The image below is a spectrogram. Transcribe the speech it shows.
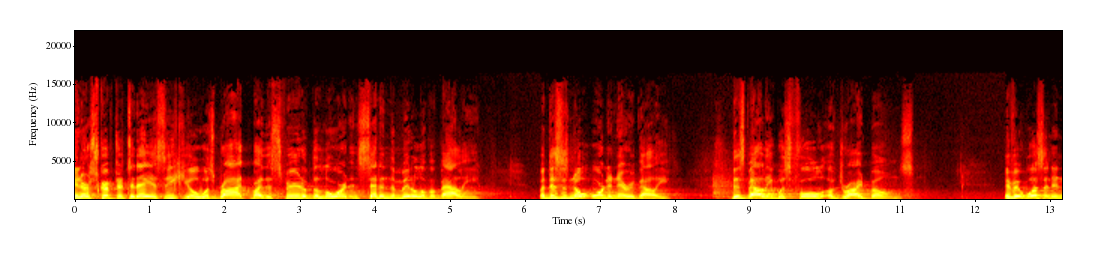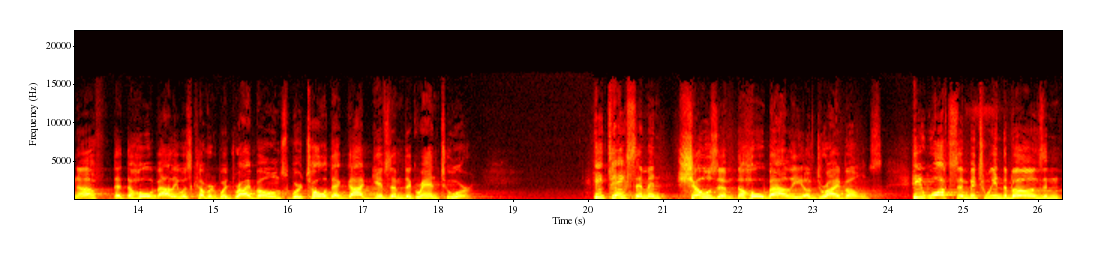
In our scripture today, Ezekiel was brought by the Spirit of the Lord and set in the middle of a valley. But this is no ordinary valley. This valley was full of dried bones. If it wasn't enough that the whole valley was covered with dry bones, we're told that God gives them the grand tour. He takes them and shows them the whole valley of dry bones. He walks them between the bones and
